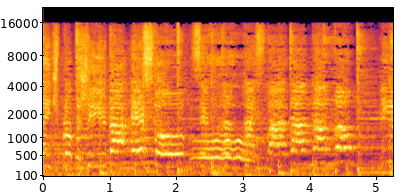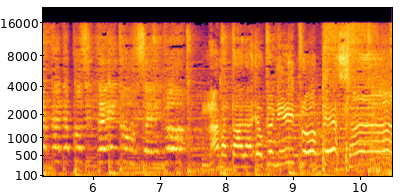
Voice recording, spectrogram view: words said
Com a mente protegida estou. Segurando a espada na mão, minha fé depositei no Senhor. Na batalha eu ganhei proteção.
